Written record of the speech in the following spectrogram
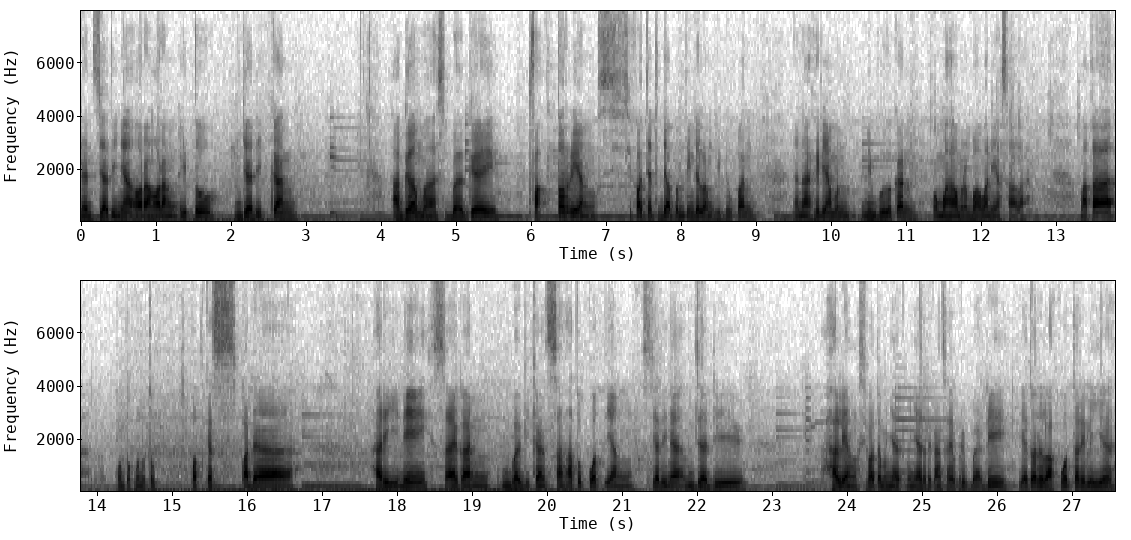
Dan sejatinya orang-orang itu menjadikan agama sebagai faktor yang sifatnya tidak penting dalam kehidupan dan akhirnya menimbulkan pemahaman-pemahaman yang salah. Maka untuk menutup podcast pada hari ini saya akan membagikan salah satu quote yang sejatinya menjadi hal yang sifatnya menyadarkan saya pribadi yaitu adalah quote Lia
